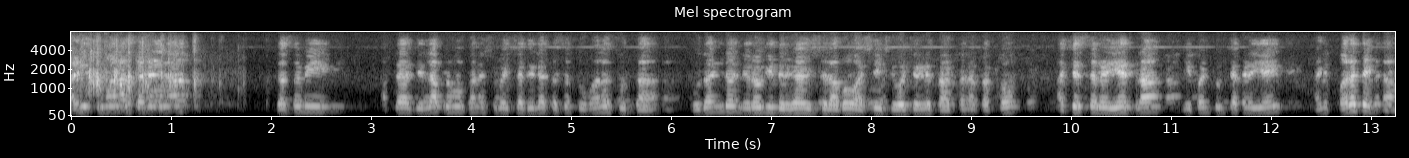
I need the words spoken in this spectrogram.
आणि तुम्हाला सगळ्यांना जसं मी आपल्या जिल्हा प्रमुखांना शुभेच्छा दिल्या. तसं तुम्हाला सुद्धा उदंड निरोगी दीर्घायुष्य लाभो अशी शिवचरणी प्रार्थना करतो. असे सगळे येत राहा. मी पण तुमच्याकडे येईल आणि परत एकदा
